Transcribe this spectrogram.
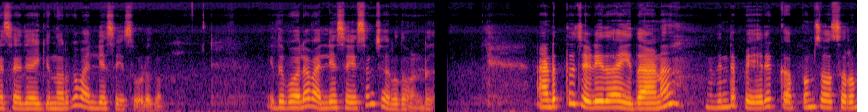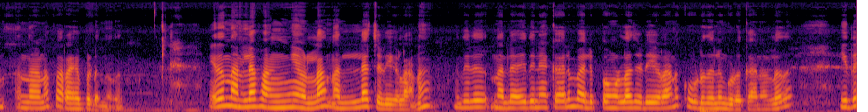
മെസ്സേജ് അയക്കുന്നവർക്ക് വലിയ സൈസ് കൊടുക്കും. ഇതുപോലെ വലിയ സൈസും ചെറുതുമുണ്ട് അടുത്ത ചെടി ഇതാ ഇതാണ്. ഇതിന്റെ പേര് കപ്പും സോസറും എന്നാണ് പറയപ്പെടുന്നത്. ഇത് നല്ല ഭംഗിയുള്ള നല്ല ചെടികളാണ്. ഇതിൽ നല്ല ഇതിനേക്കാളും വലിപ്പമുള്ള ചെടികളാണ് കൂടുതലും കൊടുക്കാനുള്ളത്. ഇത്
